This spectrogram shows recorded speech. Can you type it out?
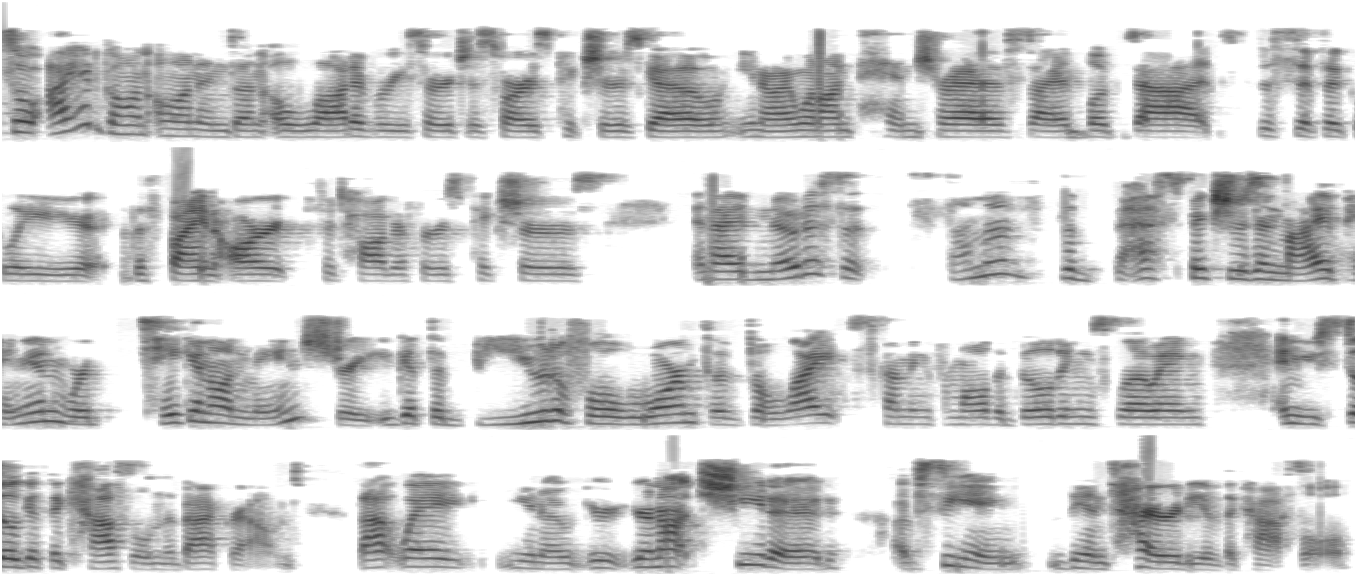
So I had gone on and done a lot of research as far as pictures go. You know, I went on Pinterest. I had looked at specifically the fine art photographers' pictures. And I had noticed that some of the best pictures, in my opinion, were taken on Main Street. You get the beautiful warmth of the lights coming from all the buildings glowing, and you still get the castle in the background. That way, you know, you're you're not cheated of seeing the entirety of the castle.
